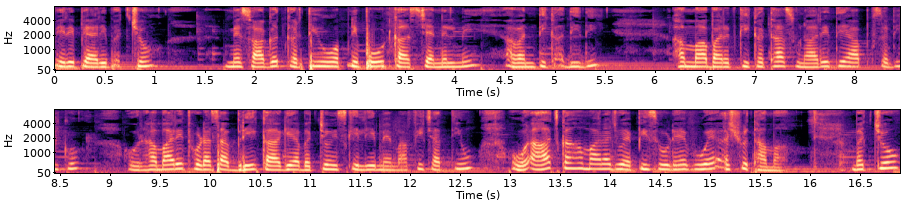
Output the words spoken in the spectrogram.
मेरे प्यारे बच्चों, मैं स्वागत करती हूँ अपने पॉडकास्ट चैनल में, अवंतिका दीदी। हम महाभारत की कथा सुना रहे थे आप सभी को, और हमारे थोड़ा सा ब्रेक आ गया बच्चों, इसके लिए मैं माफ़ी चाहती हूँ। और आज का हमारा जो एपिसोड है, वो है अश्वत्थामा। बच्चों,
